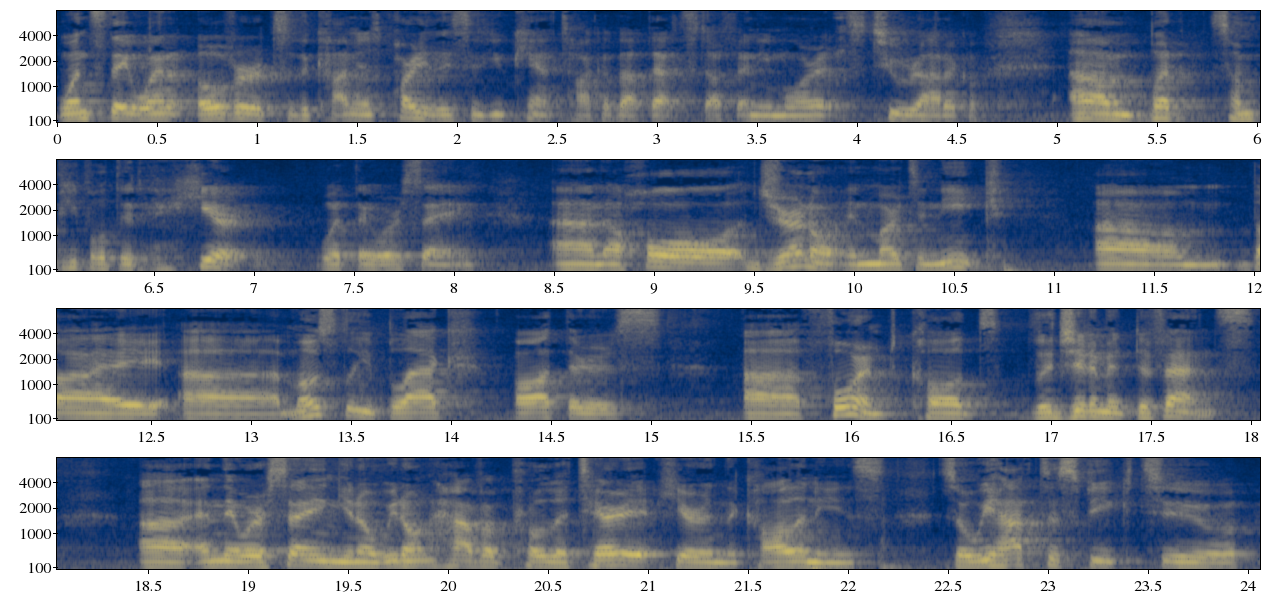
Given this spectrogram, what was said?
Once they went over to the Communist Party, they said you can't talk about that stuff anymore. It's too radical. Um, but some people did hear what they were saying, and a whole journal in Martinique um, by uh, mostly black authors uh, formed called Legitimate Defense. Uh, and they were saying, you know, we don't have a proletariat here in the colonies, so we have to speak to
